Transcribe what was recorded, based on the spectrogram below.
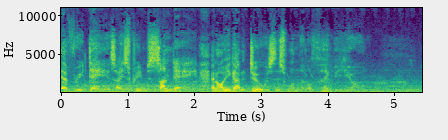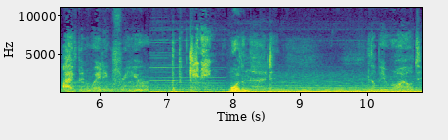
every day is ice cream sundae. And all you gotta do is this one little thing, be you. I've been waiting for you, the beginning. More than that, be royalty.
